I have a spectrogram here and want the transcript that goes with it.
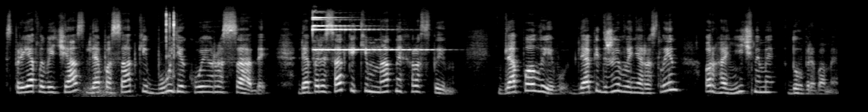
Сприятливий час для посадки будь-якої розсади, для пересадки кімнатних рослин, для поливу, для підживлення рослин органічними добривами.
